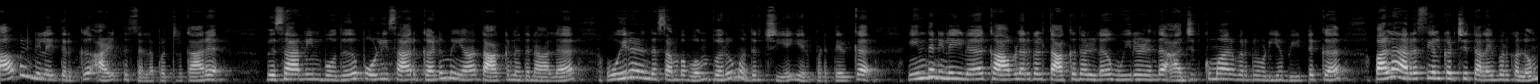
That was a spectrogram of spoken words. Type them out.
காவல் நிலையத்திற்கு அழைத்து செல்லப்பட்டிருக்காரு. விசாரணையின் போது போலீசார் கடுமையா தாக்குனதுனால உயிரிழந்த சம்பவம் பெரும் அதிர்ச்சியை ஏற்படுத்தியிருக்கு. இந்த நிலையில காவலர்கள் தாக்குதல்ல உயிரிழந்த அஜித்குமார் அவர்களுடைய வீட்டுக்கு பல அரசியல் கட்சி தலைவர்களும்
